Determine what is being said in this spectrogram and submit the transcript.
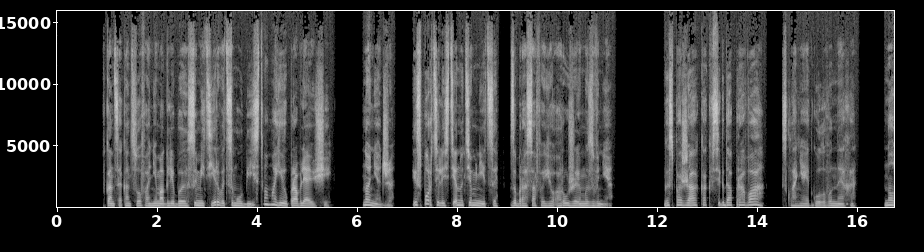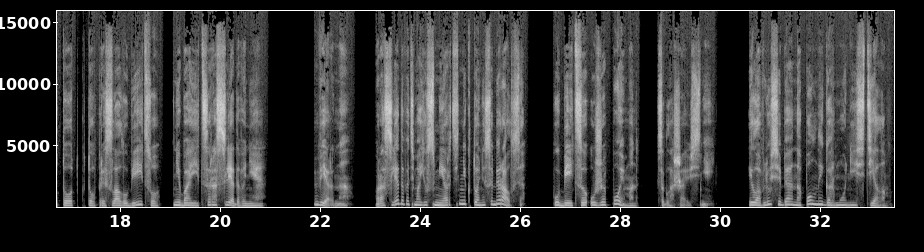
В конце концов, они могли бы сымитировать самоубийство моей управляющей. Но нет же, испортили стену темницы, забросав ее оружием извне. «Госпожа, как всегда, права», — склоняет голову Неха. «Но тот, кто прислал убийцу, не боится расследования». «Верно. Расследовать мою смерть никто не собирался. Убийца уже пойман», — соглашаюсь с ней и ловлю себя на полной гармонии с телом.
